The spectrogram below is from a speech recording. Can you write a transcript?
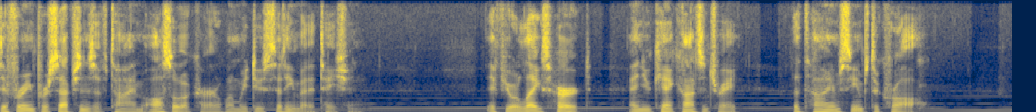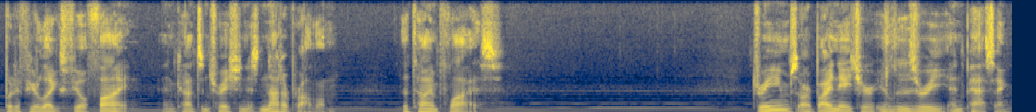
Differing perceptions of time also occur when we do sitting meditation. If your legs hurt and you can't concentrate, the time seems to crawl. But if your legs feel fine and concentration is not a problem, the time flies. Dreams are by nature illusory and passing,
